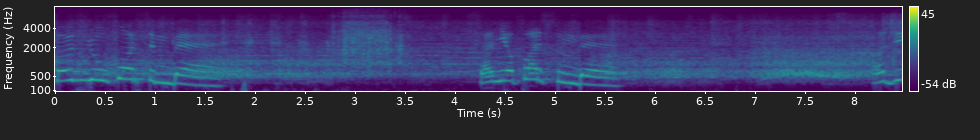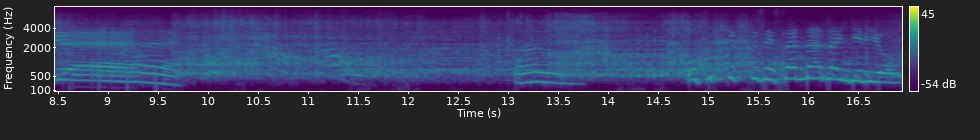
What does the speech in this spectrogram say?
Sen yaparsın be. Sen yaparsın be. Hadi. O kıt kıtlı sesler nereden geliyor?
